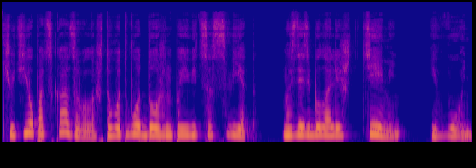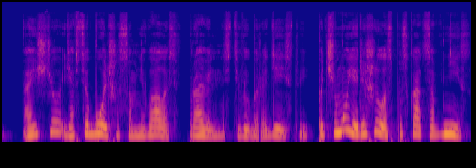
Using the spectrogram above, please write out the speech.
Чутье подсказывало, что вот-вот должен появиться свет, но здесь была лишь темень и вонь. А еще я все больше сомневалась в правильности выбора действий. Почему я решила спускаться вниз?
